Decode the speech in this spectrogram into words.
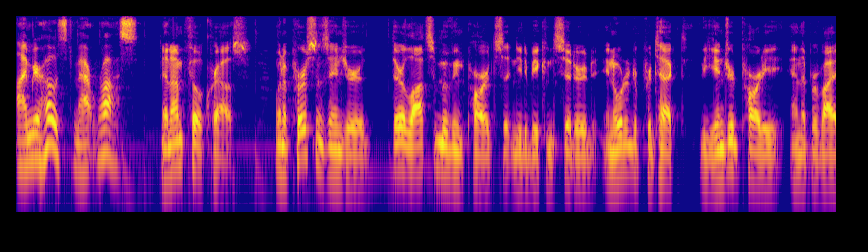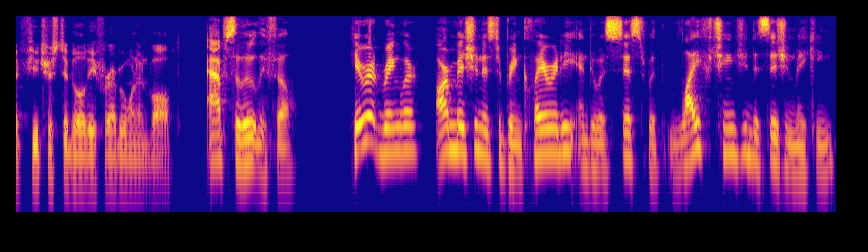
I'm your host, Matt Ross. And I'm Phil Kraus. When a person's injured, there are lots of moving parts that need to be considered in order to protect the injured party and to provide future stability for everyone involved. Absolutely, Phil. Here at Ringler, our mission is to bring clarity and to assist with life changing decision making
